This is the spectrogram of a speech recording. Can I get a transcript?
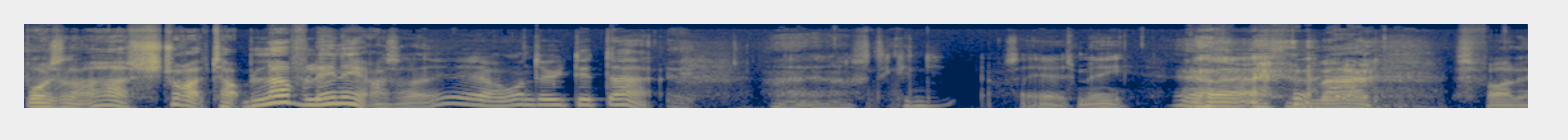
Boys are like, "Oh, striped up, lovely, innit?" I was like, "Yeah, I wonder who did that." And I was thinking, I was like, "Yeah, it's me." Mad. It's funny.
